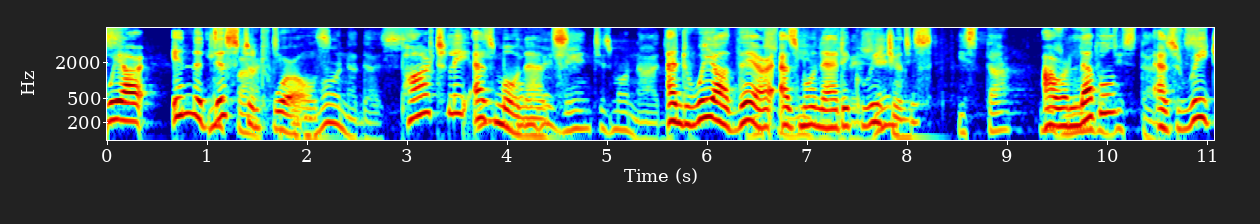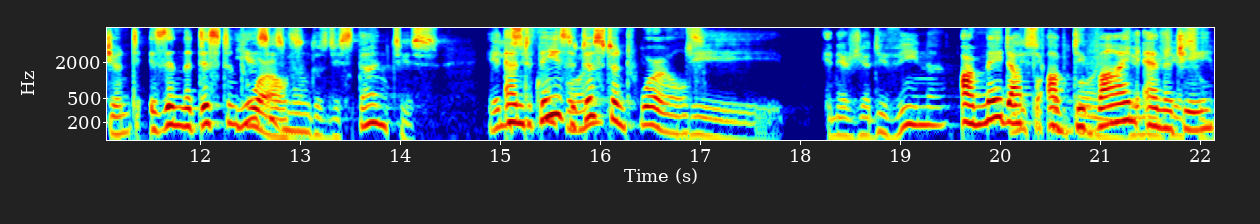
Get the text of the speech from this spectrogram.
We are in the distant worlds, partly as monads, and we are there as monadic regions. Our level as regent is in the distant worlds. mundos distantes, eles And these distant worlds de energia divina, are made up of divine energy.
